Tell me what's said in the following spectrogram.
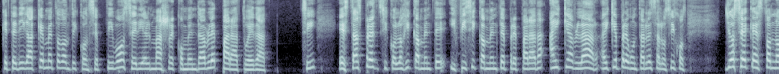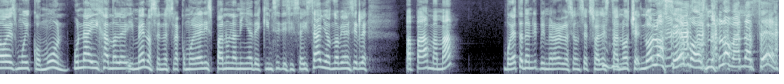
que te diga qué método anticonceptivo sería el más recomendable para tu edad. ¿Sí? Estás psicológicamente y físicamente preparada, hay que hablar, hay que preguntarles a los hijos. Yo sé que esto no es muy común. Una hija, no le, y menos en nuestra comunidad hispana, una niña de 15, 16 años, no voy a decirle, papá, mamá, voy a tener mi primera relación sexual esta noche. No lo hacemos, no lo van a hacer,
